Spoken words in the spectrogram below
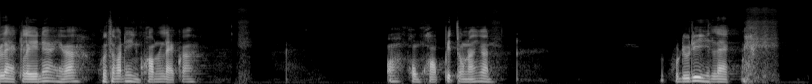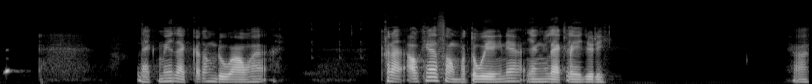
แหลกเลยเนี่ยเห็นปะคุณสามารถเห็นความแหลกปะอ๋อผมขอปิดตรงนั้นก่อนดูดิแหลกแหลกไม่แหลกก็ต้องดูเอาฮะ นาดเอาแค่สองประตูเองเนี่ยยังแหลกเลยอยู่ดิเห็นปะ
